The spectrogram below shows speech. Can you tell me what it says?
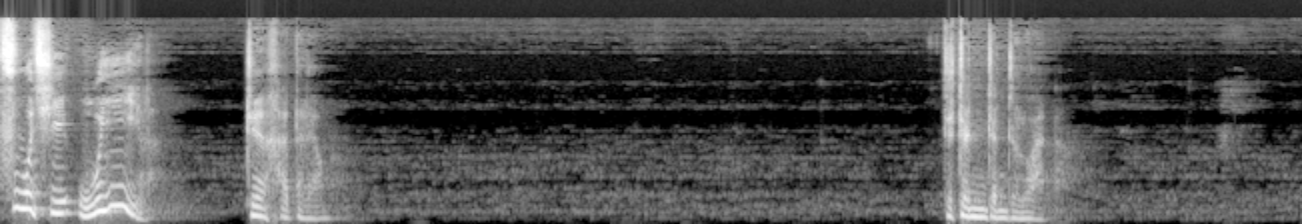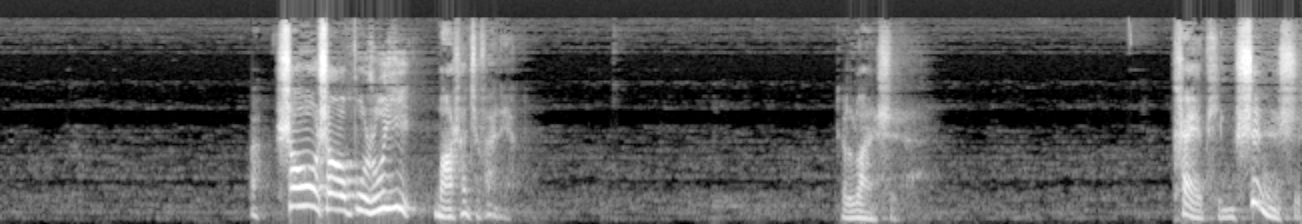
夫妻无义了，这还得了吗？这真正之乱呐。啊，稍稍不如意，马上就翻脸。这乱世，太平盛世，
